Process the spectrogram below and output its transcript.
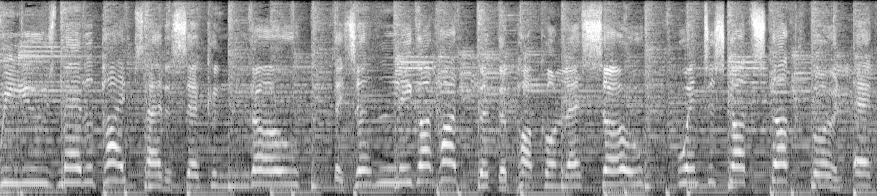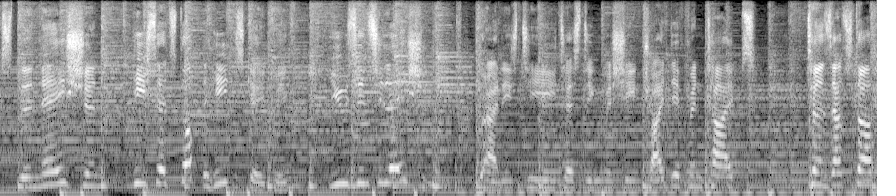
We used metal pipes, had a second go. They certainly got hot, but the popcorn less so. Went to Scott Stuck for an explanation. He said, Stop the heat escaping, use insulation. Granny's tea testing machine tried different types. Turns out stuff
